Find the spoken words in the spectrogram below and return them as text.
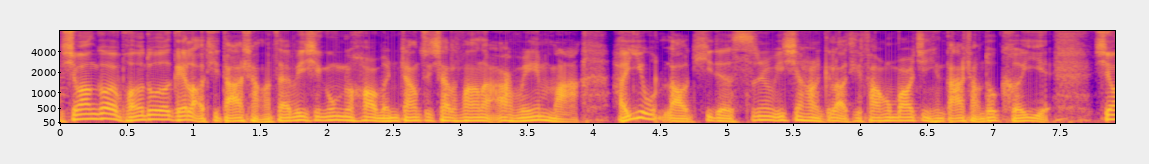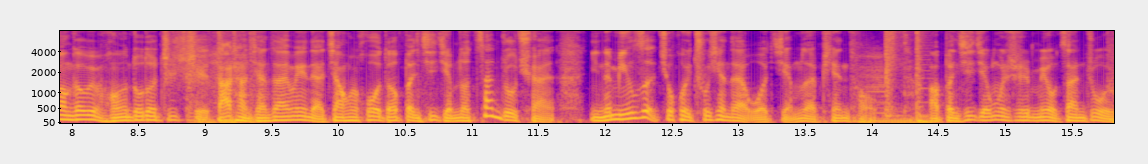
希望各位朋友多多给老 T 打赏，在微信公众号文章最下方的二维码，还有老 T 的私人微信号，给老 T 发红包进行打赏都可以。希望各位朋友多多支持，打赏前三位呢将会获得本期节目的赞助权，你的名字就会出现在我节目的片头啊！本期节目是没有赞助，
